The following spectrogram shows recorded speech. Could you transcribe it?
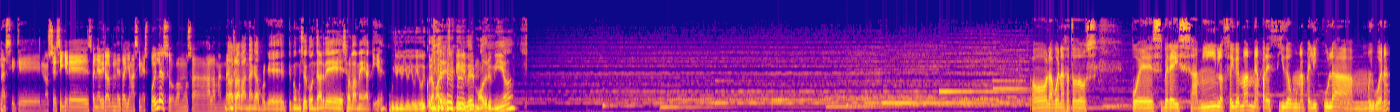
Así que no sé si quieres añadir algún detalle más sin spoilers o vamos a, a la mandanga. Vamos a la bandanga, porque tengo mucho que contar de Sálvame aquí, ¿eh? Uy, uy, uy, uy, uy, con la madre de Spielberg, madre mía. Hola, buenas a todos. Pues veréis, a mí Los Fableman me ha parecido una película muy buena.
